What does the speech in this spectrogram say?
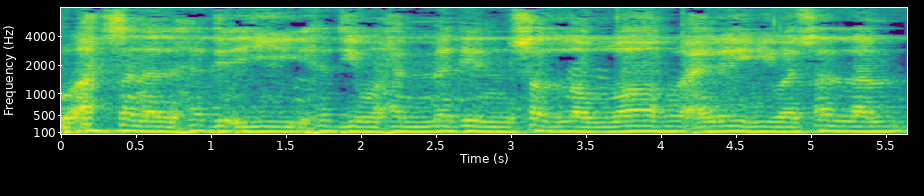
وأحسن الهدي هدي محمد صلى الله عليه وسلم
